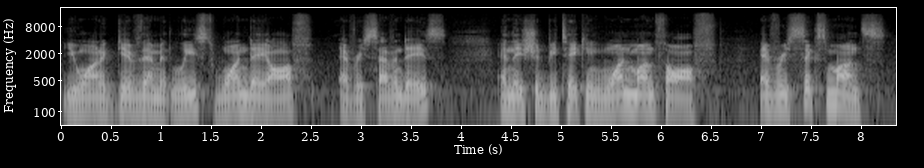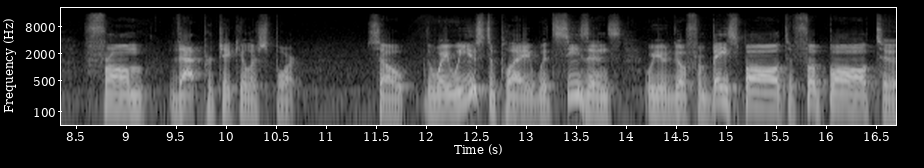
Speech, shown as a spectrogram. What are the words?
You want to give them at least one day off every seven days, and they should be taking one month off every six months from that particular sport. So the way we used to play with seasons, where you would go from baseball to football to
